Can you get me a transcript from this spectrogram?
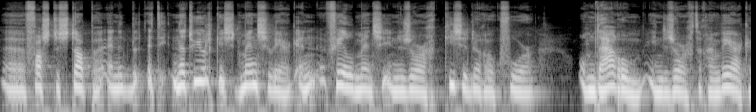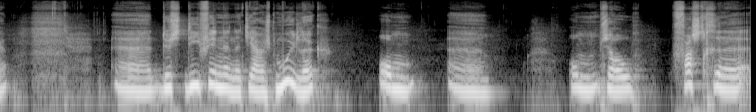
uh, vaste stappen. En het, het, natuurlijk is het mensenwerk en veel mensen in de zorg kiezen er ook voor om daarom in de zorg te gaan werken. dus die vinden het juist moeilijk om, om zo vastge,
